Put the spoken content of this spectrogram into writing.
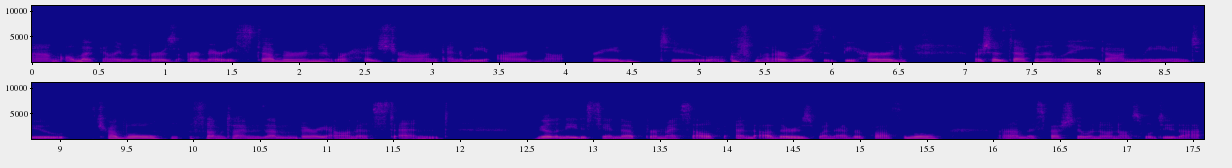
Um, all my family members are very stubborn, we're headstrong, and we are not afraid to let our voices be heard, which has definitely gotten me into trouble. Sometimes I'm very honest and feel the need to stand up for myself and others whenever possible, um, especially when no one else will do that.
